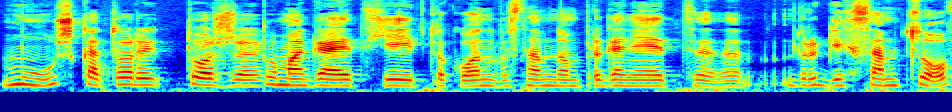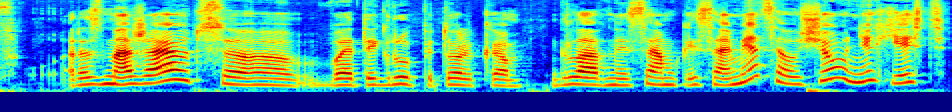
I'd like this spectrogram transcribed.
муж, который тоже помогает ей, только он в основном прогоняет э, других самцов. Размножаются в этой группе только главный самка и самец, а еще у них есть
